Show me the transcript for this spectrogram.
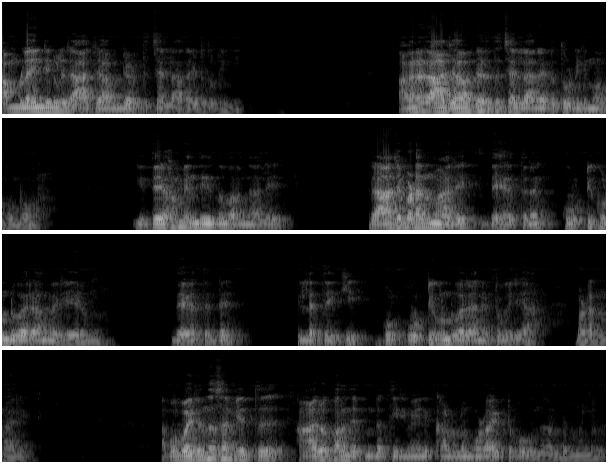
കംപ്ലൈന്റുകൾ രാജാവിന്റെ അടുത്ത് ചെല്ലാനായിട്ട് തുടങ്ങി. അങ്ങനെ രാജാവിന്റെ അടുത്ത് ചെല്ലാനായിട്ട് തുടങ്ങി നോക്കുമ്പോൾ ഇദ്ദേഹം എന്ത് ചെയ്യുന്ന പറഞ്ഞാൽ രാജഭടന്മാർ ഇദ്ദേഹത്തിന് കൂട്ടിക്കൊണ്ടുവരാൻ വരികയായിരുന്നു. ഇദ്ദേഹത്തിന്റെ ഇല്ലത്തേക്ക് കൂട്ടിക്കൊണ്ടുവരാനായിട്ട് വരിക ഭടന്മാർ അപ്പോൾ വരുന്ന സമയത്ത് ആരോ പറഞ്ഞിട്ടുണ്ട് തിരുമേനി കള്ളും കൂടെ ആയിട്ട് പോകുന്നത് കണ്ടു എന്നുള്ളത്.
